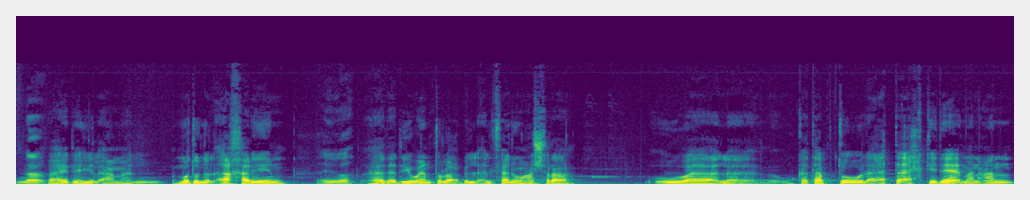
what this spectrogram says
نعم. فهيدي هي الأعمال. مدن الآخرين أيوه. هذا ديوان طلع بال 2010 ولا- وكتبته لحتى أحكي دائما عن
